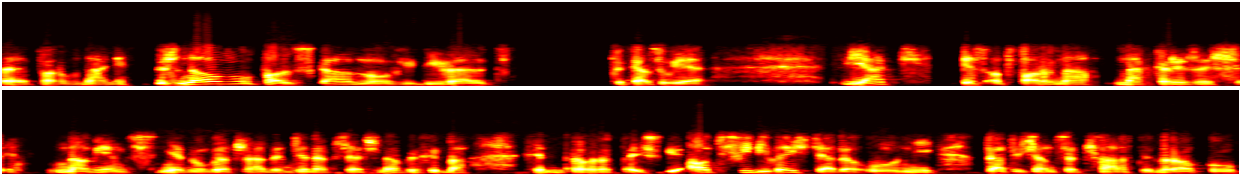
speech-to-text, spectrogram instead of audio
e, porównanie? Znowu Polska, mówi Die Welt, wykazuje, jak jest odporna na kryzysy. No więc niedługo trzeba będzie napisać nowy chyba hymn europejski. Od chwili wejścia do Unii w 2004 roku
